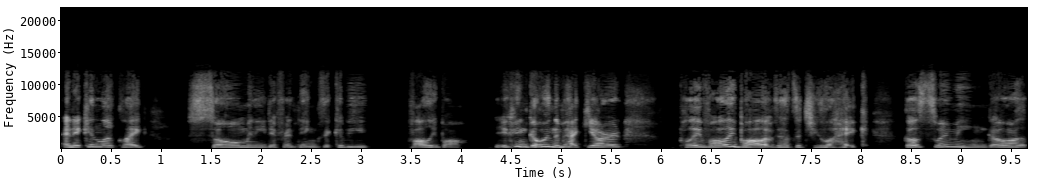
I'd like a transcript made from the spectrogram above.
And it can look like so many different things. It could be volleyball. You can go in the backyard, play volleyball if that's what you like. Go swimming, go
